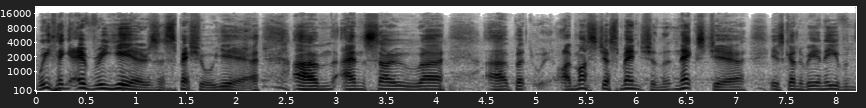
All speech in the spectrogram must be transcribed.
we think every year is a special year. Um, and so, uh, uh, but I must just mention that next year is going to be an even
